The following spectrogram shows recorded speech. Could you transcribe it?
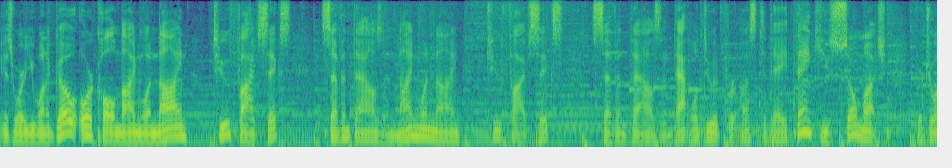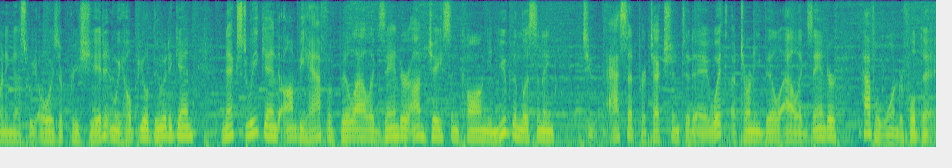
is where you want to go, or call 919 256 7000. 919 256 7000. That will do it for us today. Thank you so much for joining us. We always appreciate it, and we hope you'll do it again next weekend. On behalf of Bill Alexander, I'm Jason Kong, and you've been listening to Asset Protection Today with attorney Bill Alexander. Have a wonderful day.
